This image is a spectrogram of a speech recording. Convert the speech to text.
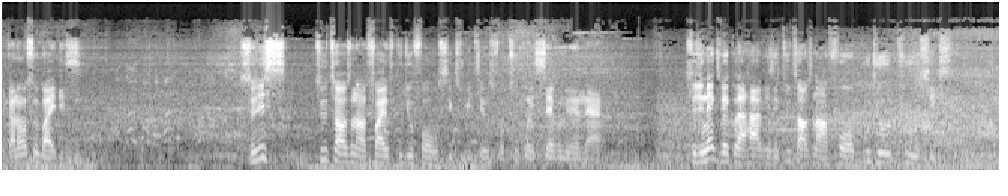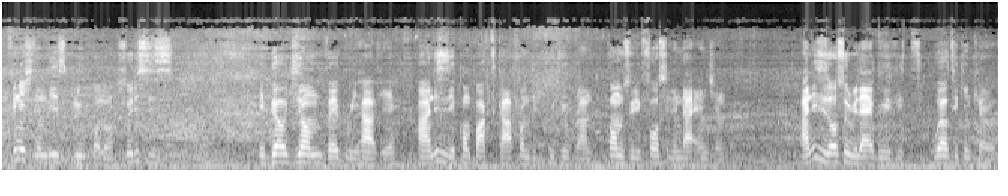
you can also buy this. So this 2005 Peugeot 406 retails for 2.7 million naira. So the next vehicle i have is a 2004 Peugeot 206 finished in this blue color. So this is a belgium vehicle we have here. And this is a compact car from the Peugeot brand. Comes with a four-cylinder engine. And this is also reliable if it's well taken care of.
